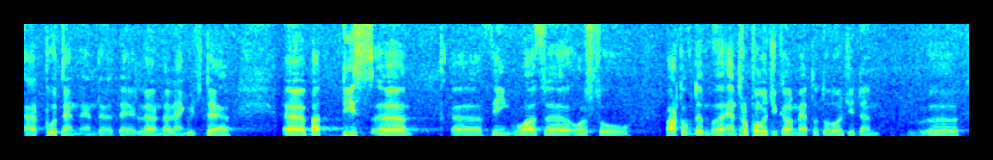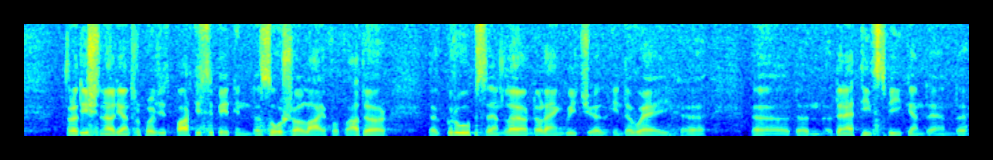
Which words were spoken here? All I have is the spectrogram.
are put and, and uh, they learn the language there. Uh, but this uh, thing was also part of the uh, anthropological methodology. Then uh, traditionally anthropologists participate in the social life of other uh, groups and learn the language in the way the, the native speak and, and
